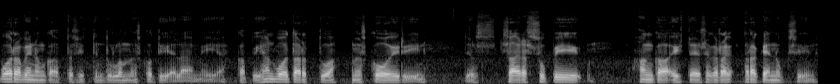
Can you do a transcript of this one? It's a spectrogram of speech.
voi ravinnon kautta sitten tulla myös kotieläimiin. Ja kapihan voi tarttua myös koiriin. Jos sairas supi hankaa yhteensä rakennuksiin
